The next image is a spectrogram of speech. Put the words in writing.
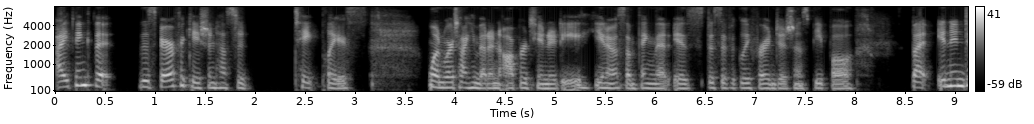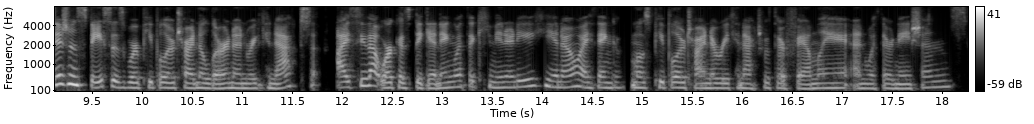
I think that this verification has to take place when we're talking about an opportunity, you know, something that is specifically for Indigenous people but in Indigenous spaces where people are trying to learn and reconnect, I see that work as beginning with the community. You know, I think most people are trying to reconnect with their family and with their nations.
